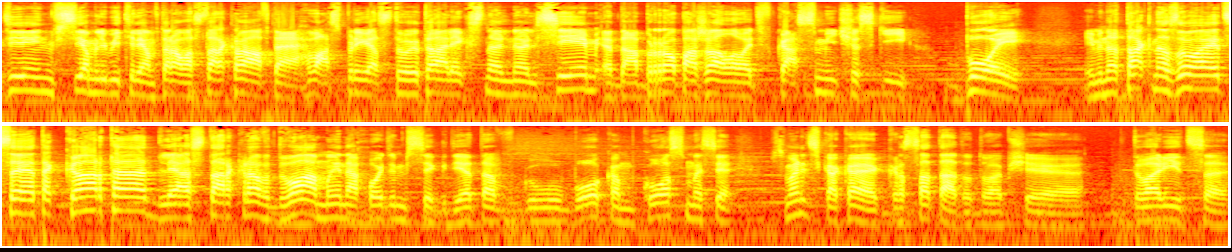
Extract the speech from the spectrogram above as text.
день всем любителям второго Старкрафта. Вас приветствует Алекс 007. Добро пожаловать в космический бой. Именно так называется эта карта. Для StarCraft 2 мы находимся где-то в глубоком космосе. Смотрите, какая красота тут вообще творится.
